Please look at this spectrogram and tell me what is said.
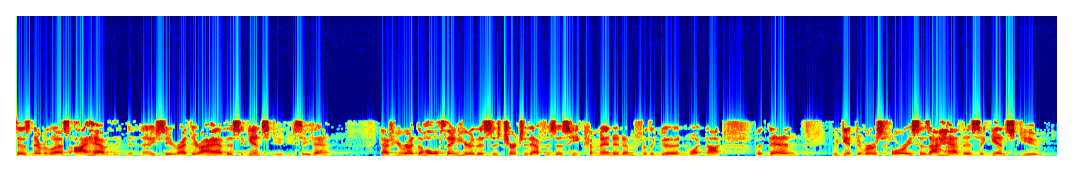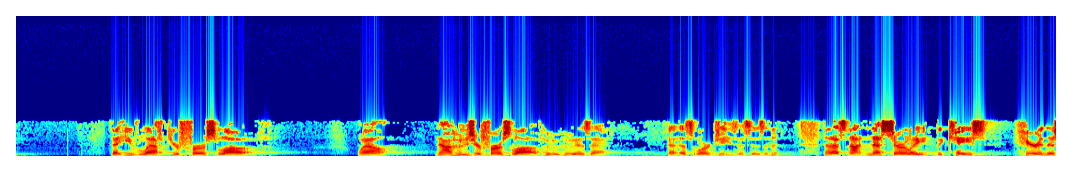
says, Nevertheless, I have, now you see it right there, I have this against you. Do you see that? Now, if you read the whole thing here, this is church at Ephesus. He commended them for the good and whatnot. But then we get to verse 4, he says, I have this against you, that you've left your first love. Well, now who's your first love? Who, who is that? That's the Lord Jesus, isn't it? Now, that's not necessarily the case here in this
